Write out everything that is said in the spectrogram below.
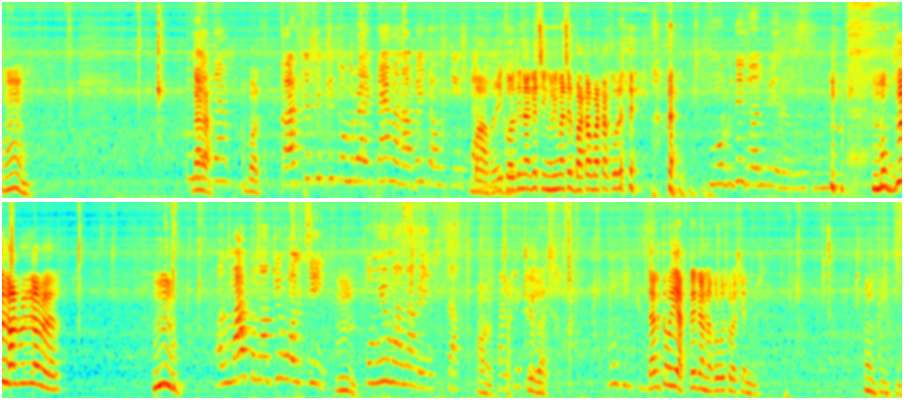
হুম। দাঁড়া, বল। বাবা এই কদিন আগে চিংড়ি মাছের বাটা বাটা করে মুখ দিয়ে জল বেরোবে মুখ দিয়ে জল বেরিয়ে যাবে হুম। আর মা তোমাকে বলছি হুম। তুমিও এটা। আচ্ছা ঠিক আছে। তাহলে তো ওই একটাই রান্না করব সবাই সে হুম হুম হুম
